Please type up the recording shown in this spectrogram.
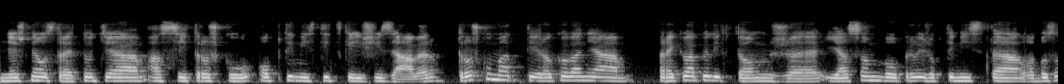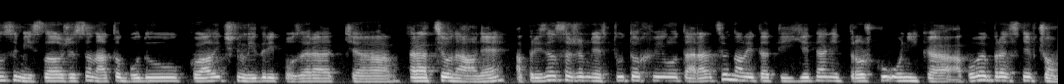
dnešného stretnutia asi trošku optimistickejší záver. Trošku ma tie rokovania prekvapili v tom, že ja som bol príliš optimista, lebo som si myslel, že sa na to budú koaliční lídry pozerať racionálne. A priznám sa, že mne v túto chvíľu tá racionalita tých jednaní trošku uniká a poviem presne v čom.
